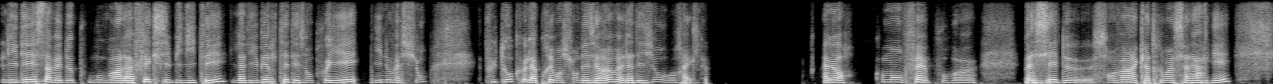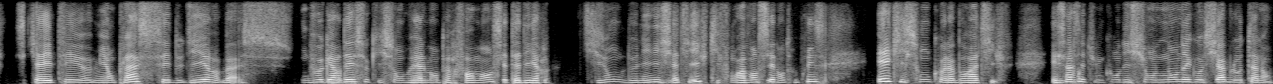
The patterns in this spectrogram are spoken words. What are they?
l'idée, ça va être de promouvoir la flexibilité, la liberté des employés, l'innovation, plutôt que la prévention des erreurs et l'adhésion aux règles. Alors, comment on fait pour euh, passer de 120 à 80 salariés? Ce qui a été mis en place, c'est de dire, bah, on veut garder ceux qui sont réellement performants, c'est-à-dire qui ont de l'initiative, qui font avancer l'entreprise et qui sont collaboratifs. Et ça, c'est une condition non négociable au talent.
